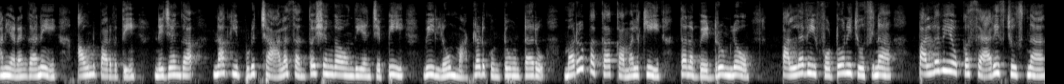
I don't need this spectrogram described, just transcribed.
అని అనగానే అవును పార్వతి నిజంగా నాకు ఇప్పుడు చాలా సంతోషంగా ఉంది అని చెప్పి వీళ్ళు మాట్లాడుకుంటూ ఉంటారు. మరోపక్క కమల్కి తన బెడ్రూమ్లో పల్లవి ఫోటోని చూసిన పల్లవి యొక్క శారీస్ చూసిన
